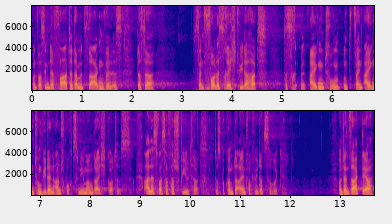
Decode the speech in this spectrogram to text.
Und was ihm der Vater damit sagen will, ist, dass er sein volles Recht wieder hat, das Eigentum und sein Eigentum wieder in Anspruch zu nehmen am Reich Gottes. Alles, was er verspielt hat, das bekommt er einfach wieder zurück. Und dann sagt er,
